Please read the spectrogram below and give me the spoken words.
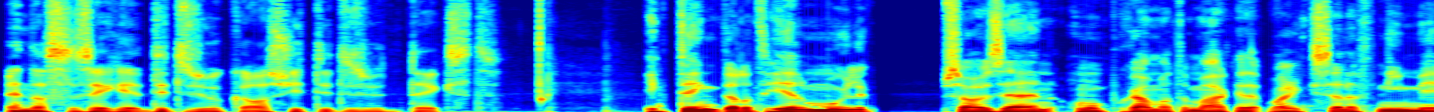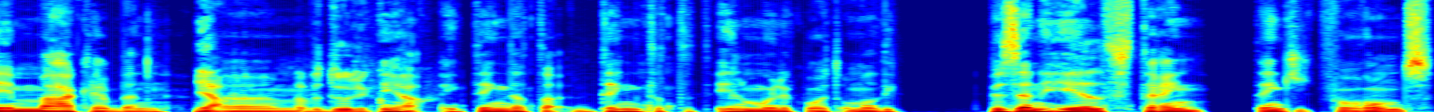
En dat ze zeggen, dit is uw callsheet, dit is uw tekst. Ik denk dat het heel moeilijk zou zijn om een programma te maken waar ik zelf niet mee maker ben. Ja, Ehm, Dat bedoel ik ook. ja, ik denk dat, dat, denk dat het heel moeilijk wordt, omdat ik, we zijn heel streng, denk ik, voor ons.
